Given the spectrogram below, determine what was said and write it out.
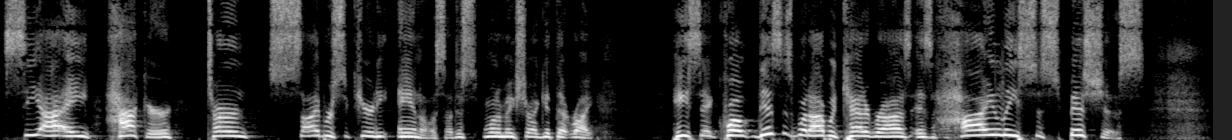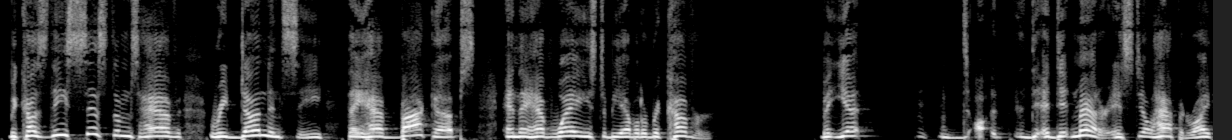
CIA hacker turned cybersecurity analyst. I just want to make sure I get that right. He said, quote, this is what I would categorize as highly suspicious because these systems have redundancy, they have backups, and they have ways to be able to recover. But yet, it didn't matter. It still happened, right?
